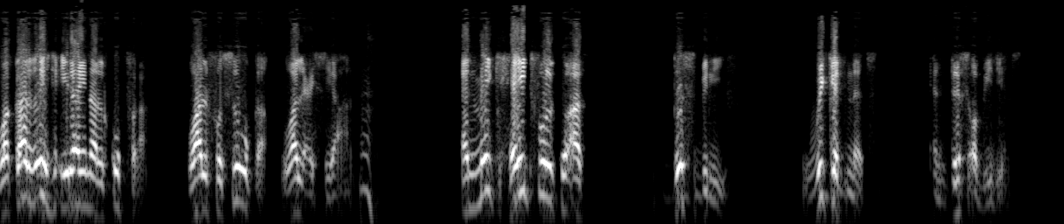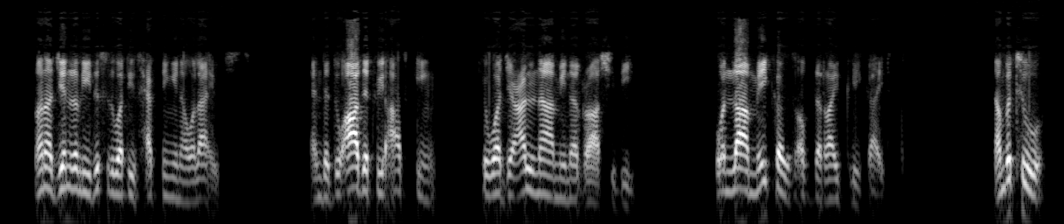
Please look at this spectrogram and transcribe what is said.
وَكَرِّهْ إِلَيْنَا الْكُفْرَ وَالْفُسُوقَ وَالْعِصْيَانَ And make hateful to us disbelief, wickedness, and disobedience. Nana, generally, this is what is happening in our lives. And the dua that we're asking, وَجَعَلْنَا مِنَ الرَّاشِدِينَ O Allah, make us of the rightly guided. Number two,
